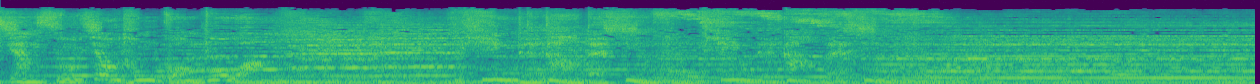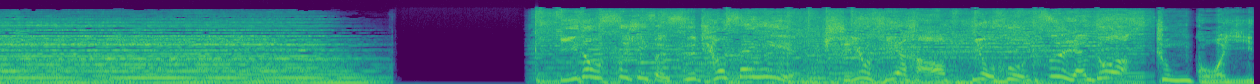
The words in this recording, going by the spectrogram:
江苏交通广播网，听得到的幸福，听得到的幸福。移动四 G 粉丝超三亿，使用体验好，用户自然多。中国移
